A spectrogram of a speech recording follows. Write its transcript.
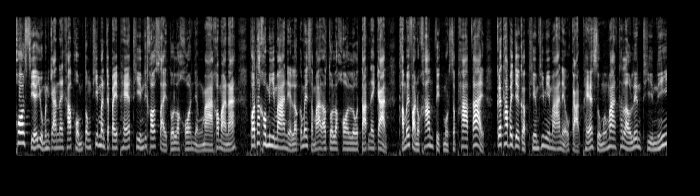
ข้อเสียอยู่เหมือนกันนะครับผมตรงที่มันจะไปแพ้ทีมที่เขาใส่ตัวละครอย่างมาเข้ามานะ เพราะถ้าเขามีมาเนี่ยเราก็ไม่สามารถเอาตัวละครโลตัสในการทำให้ฝั่งตรงข้ามติดหมดสภาพได้ ก็ถ้าไปเจอกับทีมที่มีมาเนี่ยโอกาสแพ้สูงมากๆ ถ้าเราเล่นทีมนี้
